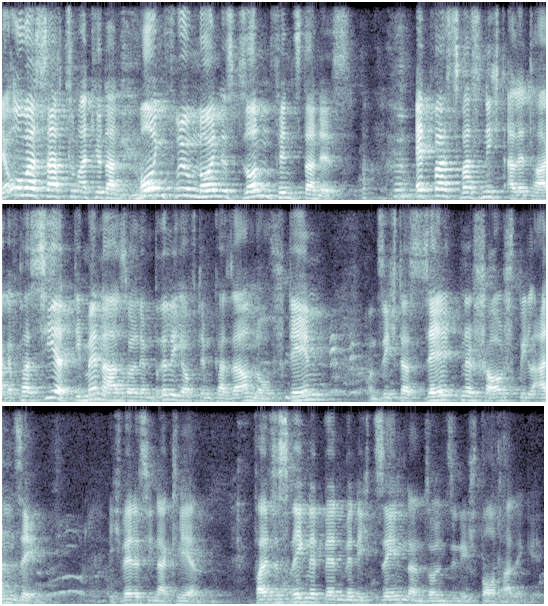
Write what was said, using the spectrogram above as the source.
Der Oberst sagt zum Adjutanten, morgen früh um neun ist Sonnenfinsternis. Etwas, was nicht alle Tage passiert. Die Männer sollen im Drillich auf dem Kasernenhof stehen und sich das seltene Schauspiel ansehen. Ich werde es Ihnen erklären. Falls es regnet, werden wir nichts sehen, dann sollen Sie in die Sporthalle gehen.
